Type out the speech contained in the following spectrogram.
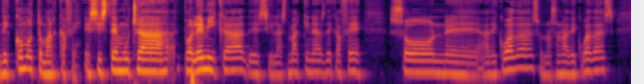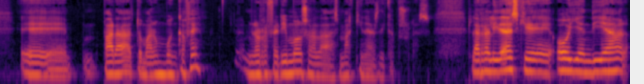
de cómo tomar café. Existe mucha polémica de si las máquinas de café son eh, adecuadas o no son adecuadas eh, para tomar un buen café. Nos referimos a las máquinas de cápsulas. La realidad es que hoy en día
